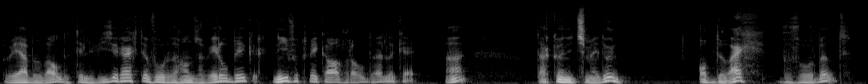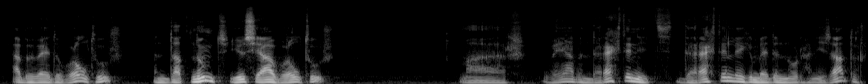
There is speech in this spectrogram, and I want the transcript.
wij hebben wel de televisierechten voor de Hanse Wereldbeker, niet voor 2K, vooral duidelijkheid. Daar kun je iets mee doen. Op de weg, bijvoorbeeld, hebben wij de World Tour. En dat noemt UCA World Tour. Maar wij hebben de rechten niet. De rechten liggen bij de organisator.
